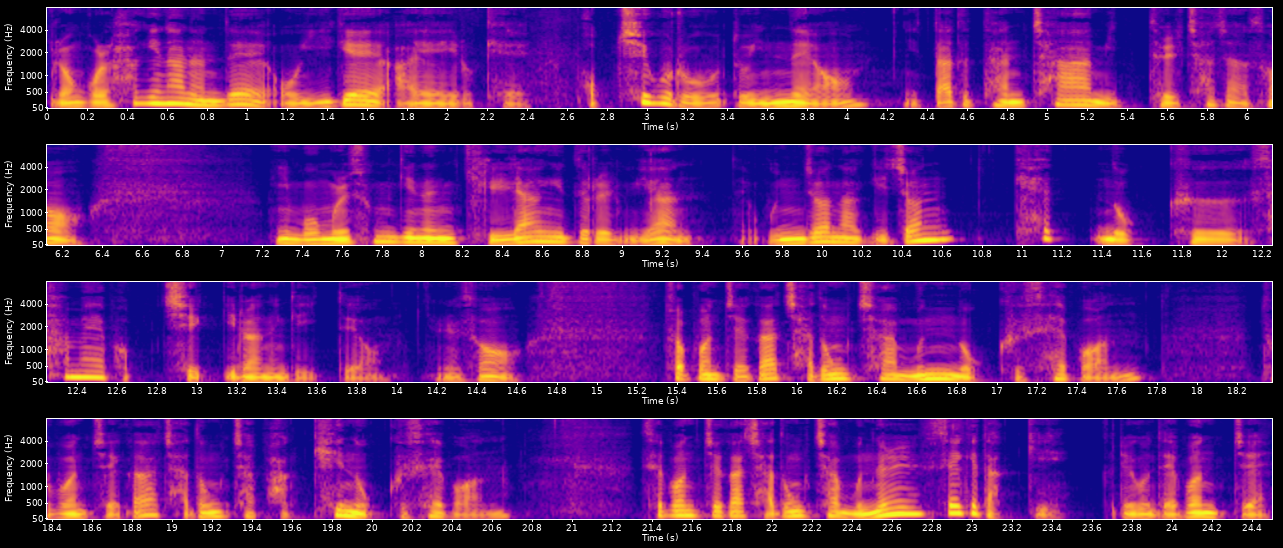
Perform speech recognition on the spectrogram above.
이런 걸 하긴 하는데 어, 이게 아예 이렇게 법칙으로 또 있네요. 이 따뜻한 차 밑을 찾아서 이 몸을 숨기는 길냥이들을 위한 운전하기 전 cat 노크 3의 법칙이라는 게 있대요. 그래서 첫 번째가 자동차 문 노크 3번, 두 번째가 자동차 바퀴 노크 3번, 세 번째가 자동차 문을 세게 닫기, 그리고 네 번째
